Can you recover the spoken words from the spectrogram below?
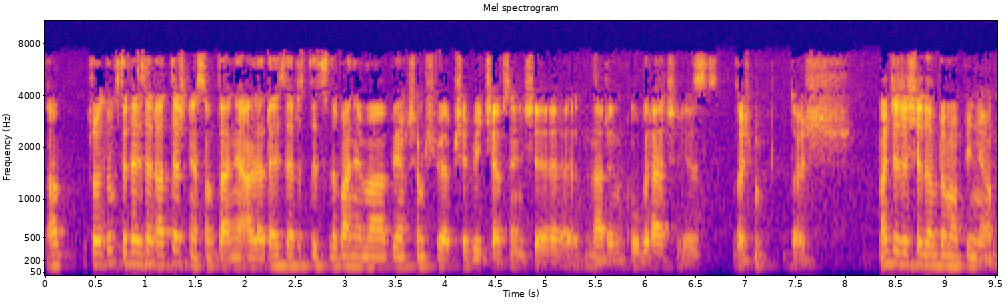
No, produkty Razera też nie są tanie, ale Razer zdecydowanie ma większą siłę przebicia, w sensie na rynku graczy jest dość, dość macie, że się dobrą opinią.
